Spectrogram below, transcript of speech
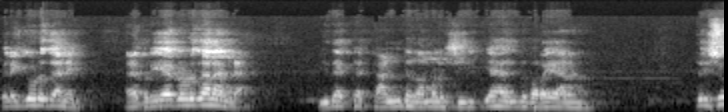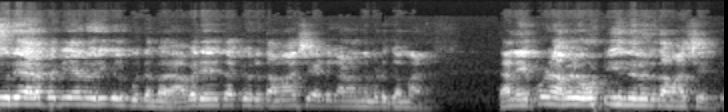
വിലയ്ക്ക് കൊടുക്കാനേ. അതായത് ഫ്രീ ആയിട്ട് കൊടുക്കാനല്ല. ഇതൊക്കെ കണ്ട് നമ്മൾ ശരിക്കാൻ എന്ത് പറയാനാണ് തൃശ്ശൂരുകാരെ പറ്റി ഞാൻ ഒരിക്കലും കുറ്റം പറയാം. അവർ ഇതൊക്കെ ഒരു തമാശയായിട്ട് കാണുന്ന മിടുക്കന്മാരാണ് കാരണം എപ്പോഴും അവർ വോട്ട് ചെയ്യുന്നതിലൊരു തമാശയുണ്ട്.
